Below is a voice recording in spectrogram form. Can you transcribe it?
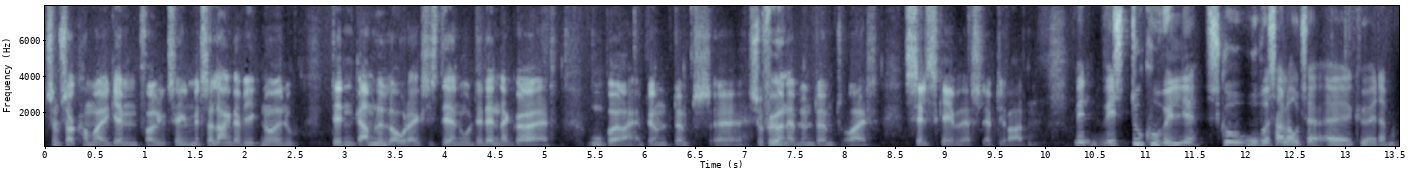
som så kommer igennem Folketinget. Men så langt er vi ikke nået endnu. Det er den gamle lov, der eksisterer nu. Det er den, der gør, at Uber er blevet dømt, øh, chaufføren er blevet dømt, og at selskabet er slæbt i retten. Men hvis du kunne vælge, skulle Uber så have lov til at øh, køre i Danmark?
